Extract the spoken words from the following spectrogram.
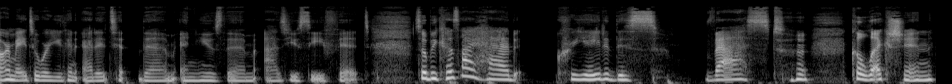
are made to where you can edit them and use them as you see fit. So, because I had created this vast collection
